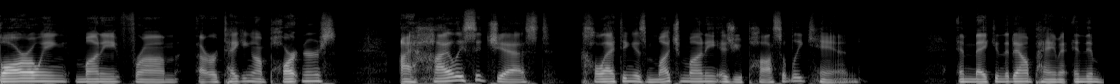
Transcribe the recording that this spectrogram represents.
borrowing money from or taking on partners I highly suggest collecting as much money as you possibly can and making the down payment and then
